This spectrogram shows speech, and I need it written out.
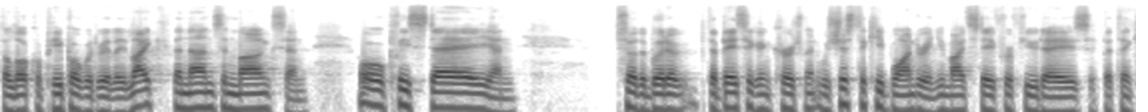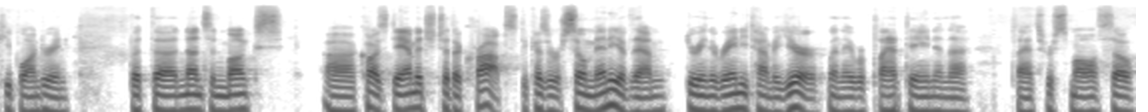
The local people would really like the nuns and monks, and oh, please stay. And so the Buddha, the basic encouragement was just to keep wandering. You might stay for a few days, but then keep wandering. But the nuns and monks uh, caused damage to the crops because there were so many of them during the rainy time of year when they were planting and the plants were small. So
